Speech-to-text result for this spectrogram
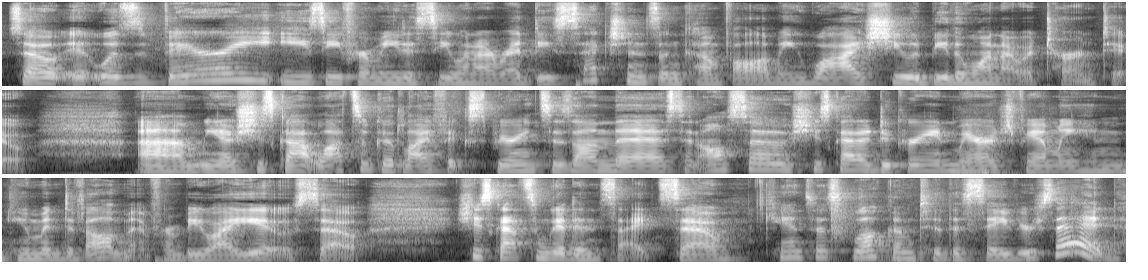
So it was very easy for me to see when I read these sections and Come Follow Me why she would be the one I would turn to. Um, you know, she's got lots of good life experiences on this, and also she's got a degree in marriage, family, and human development from BYU. So she's got some good insights. So, Kansas, welcome to the Savior Said.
